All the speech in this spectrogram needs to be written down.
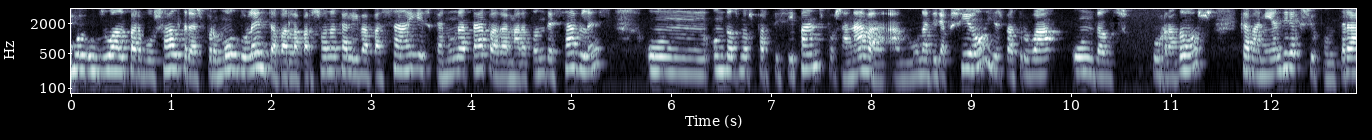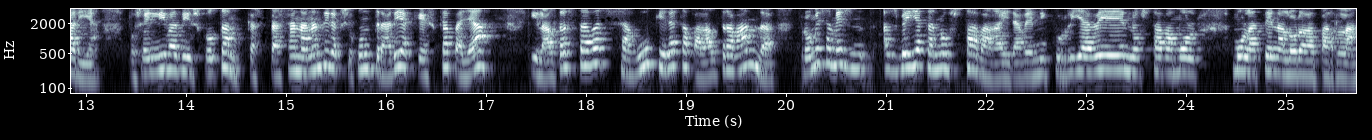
molt visual per vosaltres, però molt dolenta per la persona que li va passar, i és que en una etapa de Marató de Sables, un, un dels meus participants pues, anava en una direcció i es va trobar un dels corredors que venien en direcció contrària. Doncs ell li va dir, escolta'm, que estàs anant en direcció contrària, que és cap allà. I l'altre estava segur que era cap a l'altra banda. Però, a més a més, es veia que no estava gaire bé, ni corria bé, no estava molt, molt atent a l'hora de parlar.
